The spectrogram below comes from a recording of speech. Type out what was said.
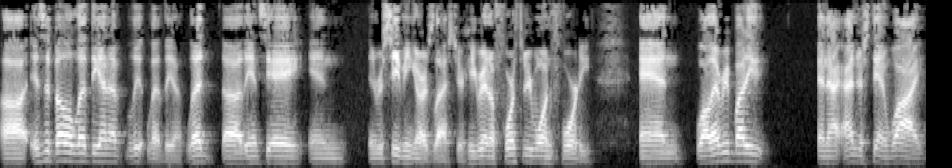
Uh, Isabella led the NF, led the led uh, the NCAA in in receiving yards last year. He ran a four three one forty, and while everybody, and I understand why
